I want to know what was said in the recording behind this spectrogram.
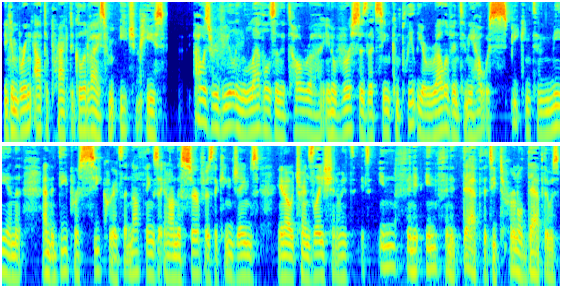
You can bring out the practical advice from each piece. I was revealing levels in the Torah, you know, verses that seemed completely irrelevant to me, how it was speaking to me and the, and the deeper secrets that nothing's you know, on the surface, the King James, you know, translation. I mean, it's, it's infinite, infinite depth. It's eternal depth. It was,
